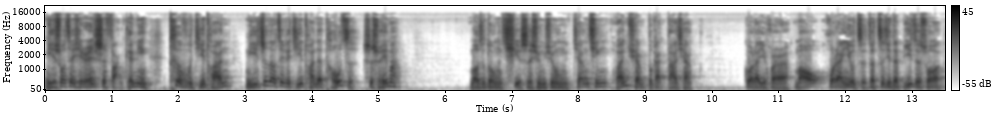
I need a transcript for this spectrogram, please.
你说这些人是反革命特务集团，你知道这个集团的头子是谁吗？”毛泽东气势汹汹，江青完全不敢搭腔。过了一会儿，毛忽然又指着自己的鼻子说：“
